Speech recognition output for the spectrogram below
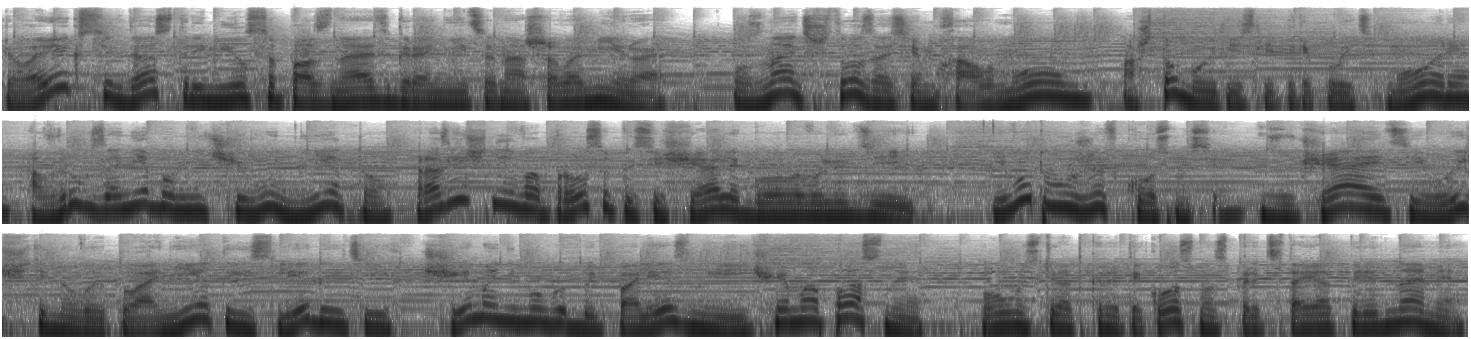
Человек всегда стремился познать границы нашего мира, узнать, что за тем холмом, а что будет, если переплыть море, а вдруг за небом ничего нету. Различные вопросы посещали головы людей. И вот вы уже в космосе, изучаете, вы ищете новые планеты, исследуете их, чем они могут быть полезны и чем опасны. Полностью открытый космос предстает перед нами,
